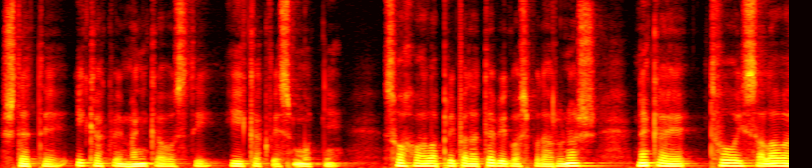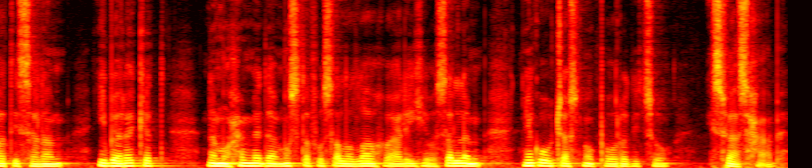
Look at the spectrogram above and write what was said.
štete, ikakve manjkavosti i ikakve smutnje. Sva hvala pripada tebi, gospodaru naš, neka je tvoj salavat i salam i bereket na Muhammeda Mustafa sallallahu alaihi wasallam, njegovu časnu porodicu i sve ashabe.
